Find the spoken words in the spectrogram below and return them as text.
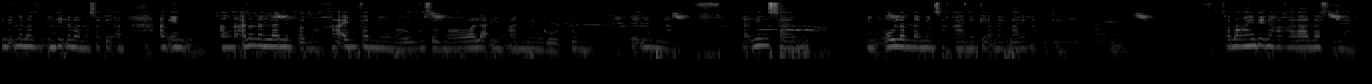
Hindi naman hindi naman masakit ang ang, in, ang ano nang namin pag makakain kami, mabubusog, mawawala yung animing gutom. Kaya yun lang. Kaya minsan inulam namin sa kanin kaya may kanin ako dito. Sa mga hindi nakakaranas diyan,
